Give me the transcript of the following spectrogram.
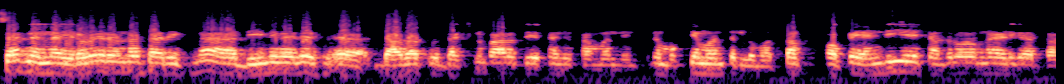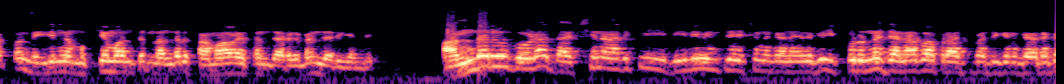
సార్ నిన్న ఇరవై రెండో తారీఖున దీని మీద దాదాపు దక్షిణ భారతదేశానికి సంబంధించిన ముఖ్యమంత్రులు మొత్తం ఒక ఎన్డీఏ చంద్రబాబు నాయుడు గారు తప్ప మిగిలిన ముఖ్యమంత్రులందరూ సమావేశం జరగడం జరిగింది. అందరూ కూడా దక్షిణాదికి డీలిమిటేషన్ అనేది ఇప్పుడున్న జనాభా ప్రాతిపదికన కనుక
